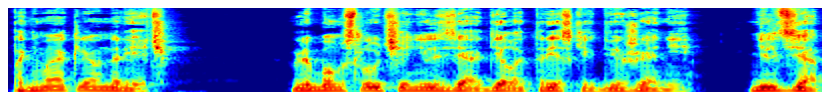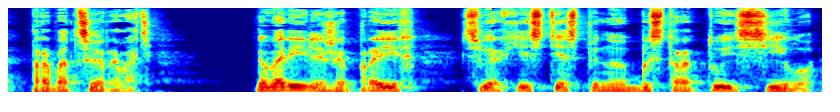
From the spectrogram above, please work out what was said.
Понимает ли он речь? В любом случае нельзя делать резких движений. Нельзя провоцировать. Говорили же про их сверхъестественную быстроту и силу.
